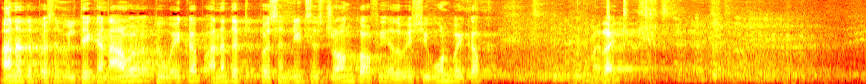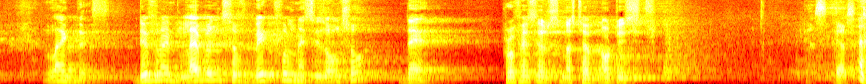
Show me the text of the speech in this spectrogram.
Another person will take an hour to wake up, another person needs a strong coffee, otherwise she won't wake up. Am I right? Like this. Different levels of wakefulness is also there. Professors must have noticed. Yes, yes. in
